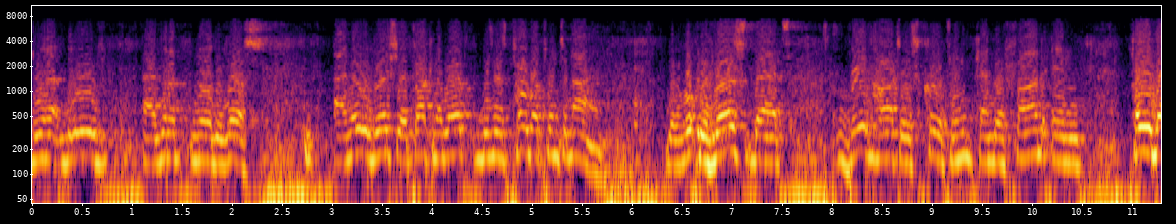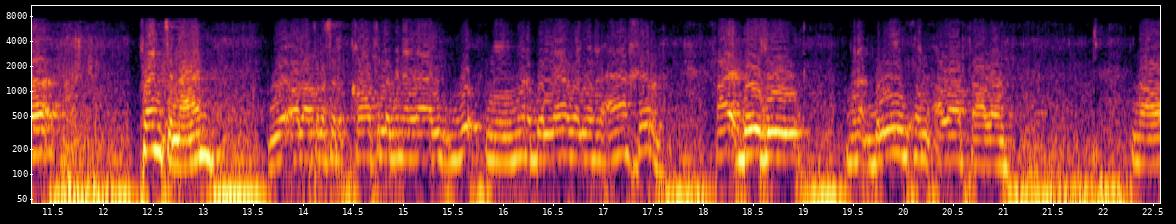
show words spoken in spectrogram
do not believe, I do not know the verse. I know the verse you're talking about. This is Tawbah 29. The, the verse that Braveheart is quoting can be found in Tawbah 29, where Allah said, قَاتِلَ مِنَ اللَّهِ يُؤْمِنُونَ بِاللَّهِ وَالْيَوْمِ الْآخِرِ Fight those who do not believe in Allah Ta'ala nor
